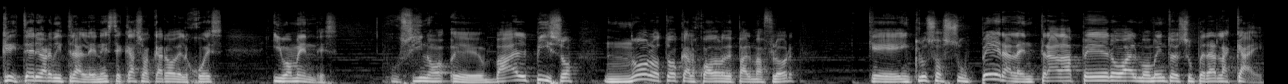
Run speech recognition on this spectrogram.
criterio arbitral, en este caso a cargo del juez Ivo Méndez. Jusino eh, va al piso, no lo toca al jugador de Palma Flor, que incluso supera la entrada, pero al momento de superarla cae.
